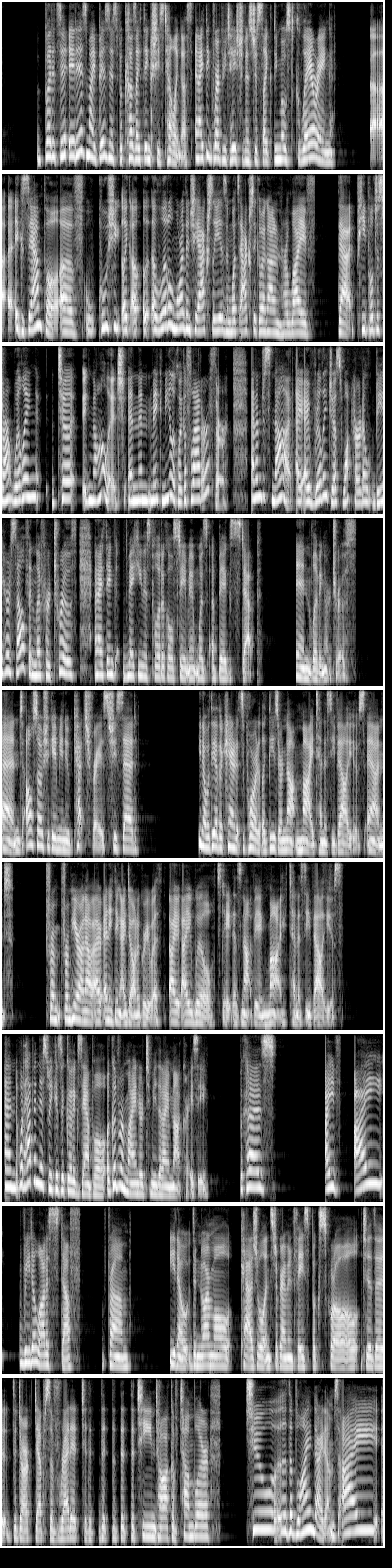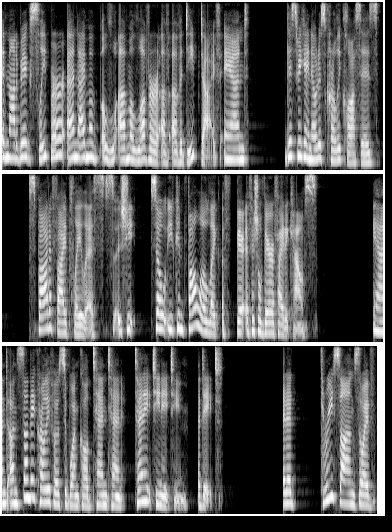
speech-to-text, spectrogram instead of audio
But it's it is my business because I think she's telling us. And I think reputation is just like the most glaring uh, example of who she like a, a little more than she actually is and what's actually going on in her life that people just aren't willing to acknowledge and then make me look like a flat earther. And I'm just not. I, I, really just want her to be herself and live her truth. And I think making this political statement was a big step in living her truth. And also, she gave me a new catchphrase. She said, you know, what the other candidate supported, like, these are not my Tennessee values. And from from here on out, I, anything I don't agree with, I, I will state as not being my Tennessee values. And what happened this week is a good example, a good reminder to me that I am not crazy, because I've I read a lot of stuff from you know the normal casual Instagram and Facebook scroll to the the dark depths of Reddit to the the the, the teen talk of Tumblr to the blind items. I am not a big sleeper and I'm a, a I'm a lover of of a deep dive. And this week I noticed Karlie Kloss's Spotify playlists. She so you can follow like official verified accounts. And on Sunday Karlie posted one called 10 10 10 18 18, a date. It had three songs, so I've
